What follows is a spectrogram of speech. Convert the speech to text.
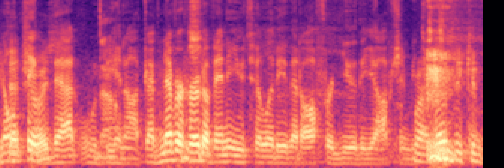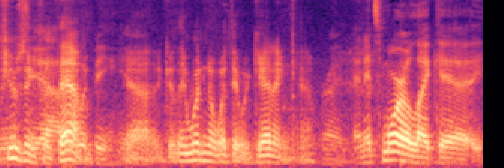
don't think choice? that would be an option. I've never heard of any utility that offered you the option. Right, that would be the meters. confusing Yeah, for it them. would be, yeah. because they wouldn't know what they were getting. yeah. Right, and it's more like a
